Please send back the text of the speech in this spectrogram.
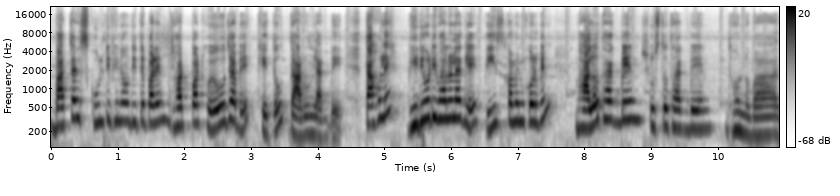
বাচ্চার স্কুল টিফিনেও দিতে পারেন, ঝটপট হয়েও যাবে, খেতেও দারুণ লাগবে। তাহলে ভিডিওটি ভালো লাগলে প্লিজ কমেন্ট করবেন। ভালো থাকবেন, সুস্থ থাকবেন, ধন্যবাদ।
